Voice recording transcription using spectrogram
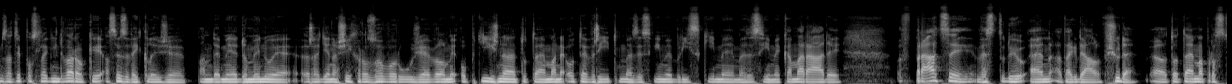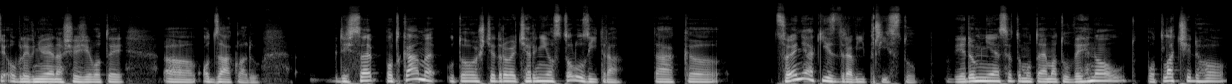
za ty poslední dva roky asi zvykli, že pandemie dominuje řadě našich rozhovorů, že je velmi obtížné to téma neotevřít mezi svými blízkými, mezi svými kamarády, v práci, ve studiu N a tak dál, všude. Eh, to téma prostě ovlivňuje naše životy uh, od základu. Když se potkáme u toho štědrovečerního stolu zítra, tak uh, co je nějaký zdravý přístup? Vědomně se tomu tématu vyhnout, potlačit ho,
